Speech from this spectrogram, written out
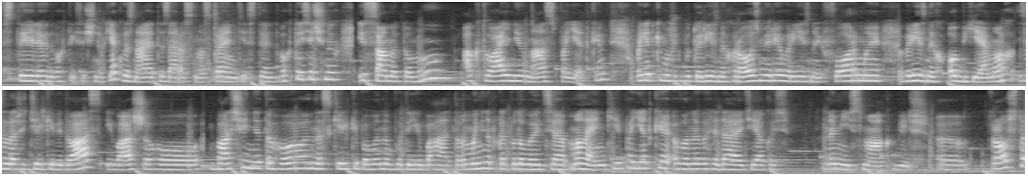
в стилях 2000-х. Як ви знаєте, зараз у нас в тренді стиль 2000-х, і саме тому актуальні в нас паєтки. Паєтки можуть бути різних розмірів, різної форми, в різних об'ємах. Залежить тільки від вас і вашого бачення того, наскільки повинно бути їх багато. Мені, наприклад, подобаються маленькі паєтки, вони виглядають якось на мій смак більш е, просто,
